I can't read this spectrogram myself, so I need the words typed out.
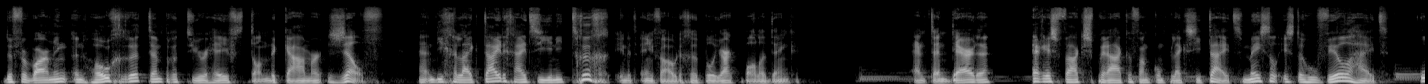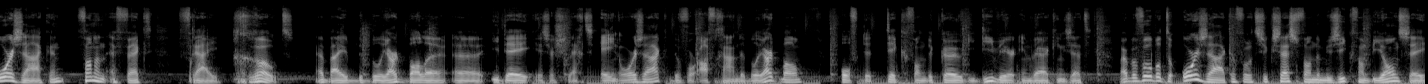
de verwarming een hogere temperatuur heeft dan de kamer zelf. En die gelijktijdigheid zie je niet terug in het eenvoudige biljartballen denken. En ten derde, er is vaak sprake van complexiteit. Meestal is de hoeveelheid oorzaken van een effect vrij groot. Bij de biljartballen-idee is er slechts één oorzaak, de voorafgaande biljartbal, of de tik van de keu die die weer in werking zet. Maar bijvoorbeeld de oorzaken voor het succes van de muziek van Beyoncé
